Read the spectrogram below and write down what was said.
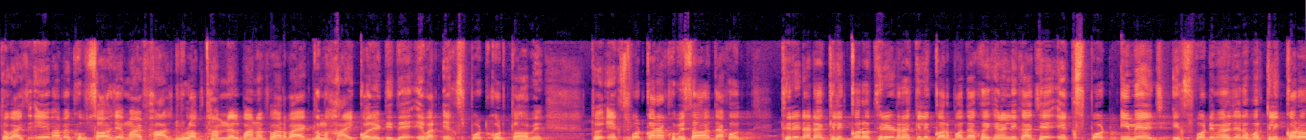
তো গাইজ এইভাবে খুব সহজে মাই ফার্স্ট ব্লগ থামনেল বানাতে পারবা, একদম হাই কোয়ালিটিতে এবার এক্সপোর্ট করতে হবে। তো এক্সপোর্ট করা খুবই সহজ। দেখো থ্রি ক্লিক করো থ্রি ক্লিক করার পর দেখো এখানে লেখা আছে এক্সপোর্ট ইমেজ এক্সপোর্ট ইমেজের উপর ক্লিক করো।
